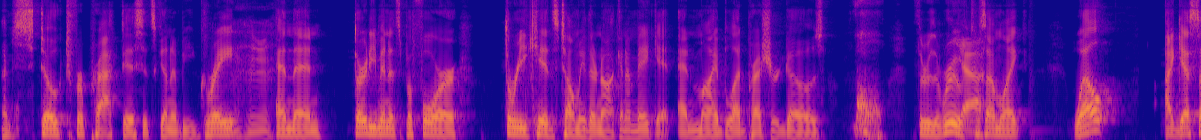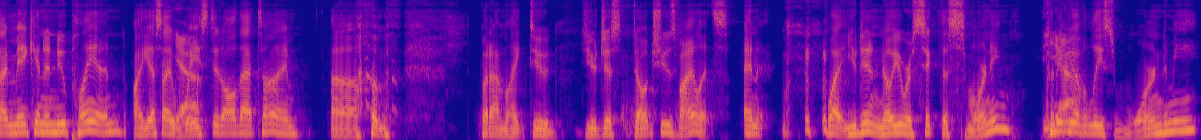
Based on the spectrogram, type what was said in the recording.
I'm stoked for practice. It's going to be great. Mm-hmm. And then 30 minutes before, three kids tell me they're not going to make it. And my blood pressure goes through the roof because yeah. I'm like, well, I guess I'm making a new plan. I guess I yeah. wasted all that time. Um, but I'm like, dude, you just don't choose violence. And what, you didn't know you were sick this morning? Couldn't yeah. you have at least warned me?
